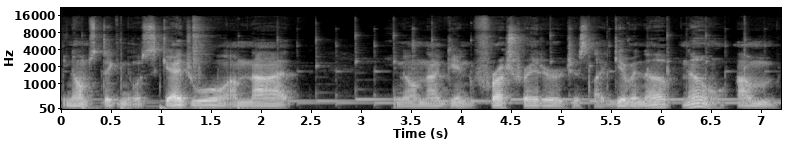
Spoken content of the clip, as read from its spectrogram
You know, I'm sticking to a schedule. I'm not you know, I'm not getting frustrated or just like giving up. No, I'm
